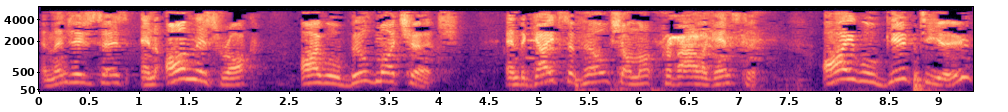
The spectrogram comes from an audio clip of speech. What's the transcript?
And then Jesus says, And on this rock I will build my church, and the gates of hell shall not prevail against it. I will give to you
